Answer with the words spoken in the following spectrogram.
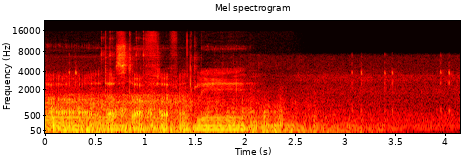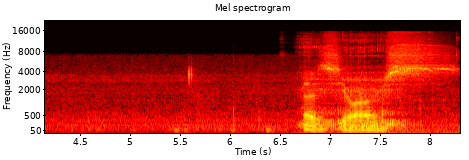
Uh, that stuff definitely. That is yours.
